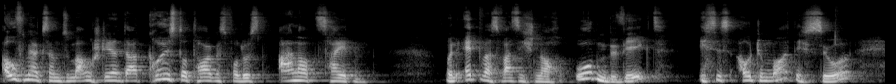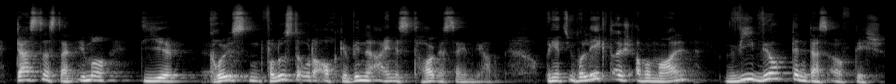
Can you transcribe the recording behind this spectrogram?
aufmerksam zu machen, steht da größter Tagesverlust aller Zeiten und etwas, was sich nach oben bewegt, ist es automatisch so, dass das dann immer die größten Verluste oder auch Gewinne eines Tages sein werden. Und jetzt überlegt euch aber mal, wie wirkt denn das auf dich?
